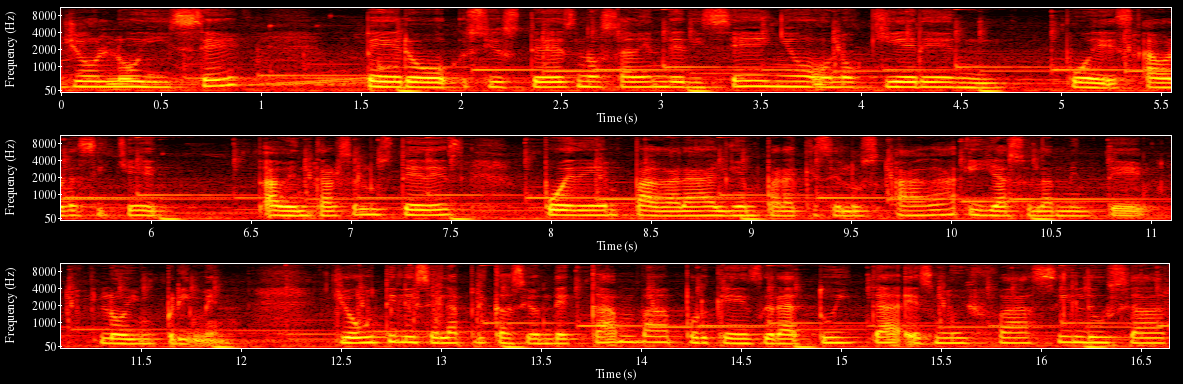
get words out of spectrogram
yo lo hice, pero si ustedes no saben de diseño o no quieren, pues ahora sí que aventárselo ustedes, pueden pagar a alguien para que se los haga y ya solamente lo imprimen. Yo utilicé la aplicación de Canva porque es gratuita, es muy fácil de usar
